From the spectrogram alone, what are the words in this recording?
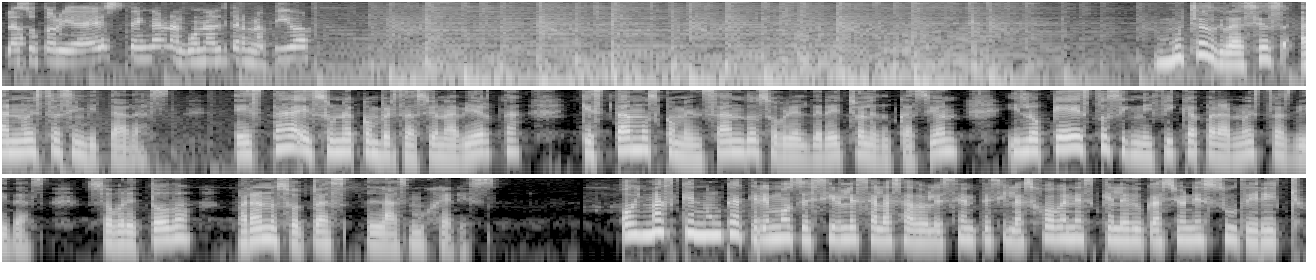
las autoridades tengan alguna alternativa Muchas gracias a nuestras invitadas. Esta es una conversación abierta que estamos comenzando sobre el derecho a la educación y lo que esto significa para nuestras vidas, sobre todo para nosotras las mujeres. Hoy más que nunca queremos decirles a las adolescentes y las jóvenes que la educación es su derecho.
